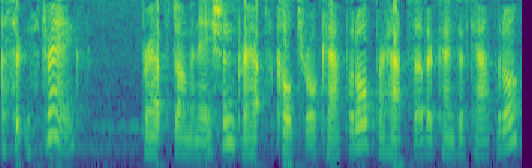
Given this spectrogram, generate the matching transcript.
a certain strength perhaps domination, perhaps cultural capital, perhaps other kinds of capital,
